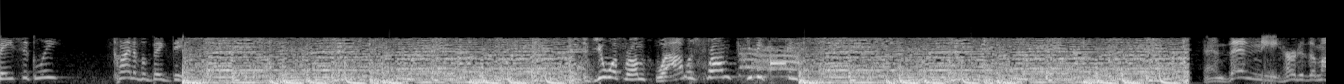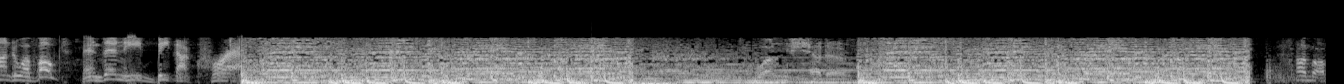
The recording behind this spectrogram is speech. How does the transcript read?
basically, kind of a big deal. If you were from where I was from, you'd be And then he herded them onto a boat, and then he beat the crap. One shudder. I'm a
